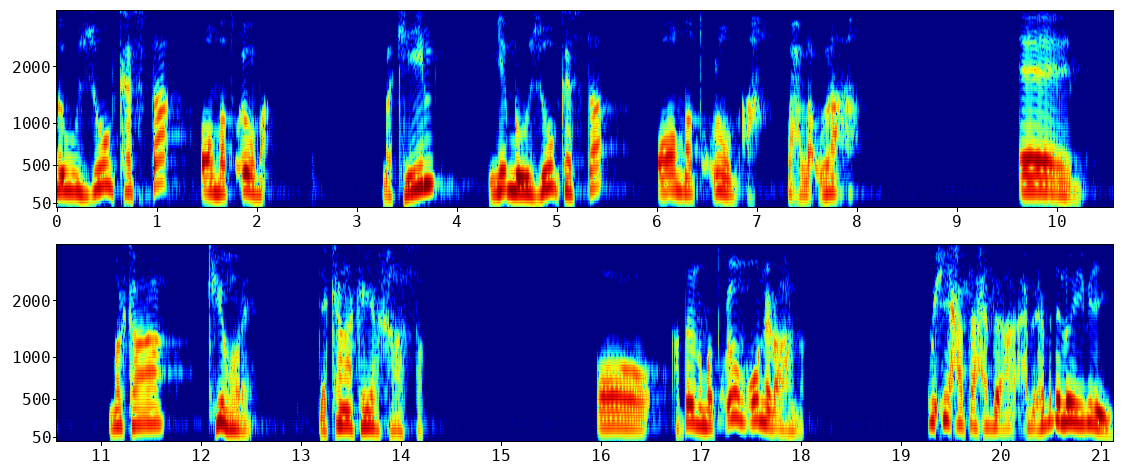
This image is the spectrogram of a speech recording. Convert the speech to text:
mawsuun kasta oo macuuma makiil iyo mawsuun kasta oo madcuum ah. Wax la cuno ah. Markaa kii hore dee kanaa ka yar khaasan. Oo haddaynu madcuum u nidhaahno wixii xataa xabadxabadda loo iibinayay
